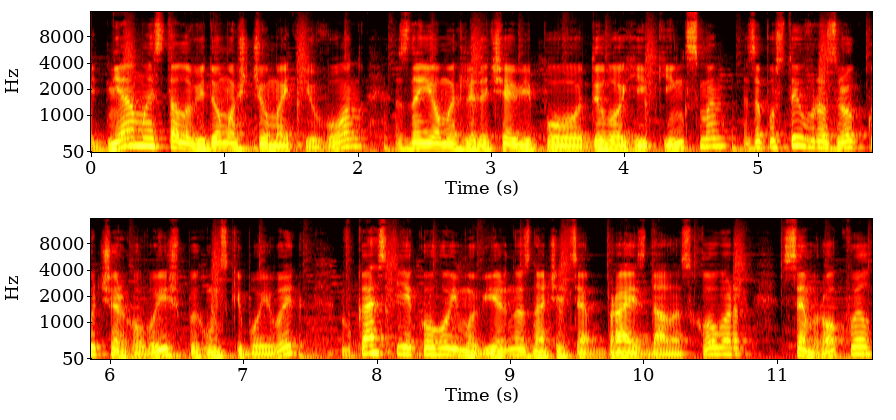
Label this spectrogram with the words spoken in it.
Днями стало відомо, що Меттью Вон, знайомий глядачеві по дилогії Кінгсмен, запустив в розробку черговий шпигунський бойовик, в касті якого ймовірно значиться Брайс Даллас Ховард, Сем Роквелл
